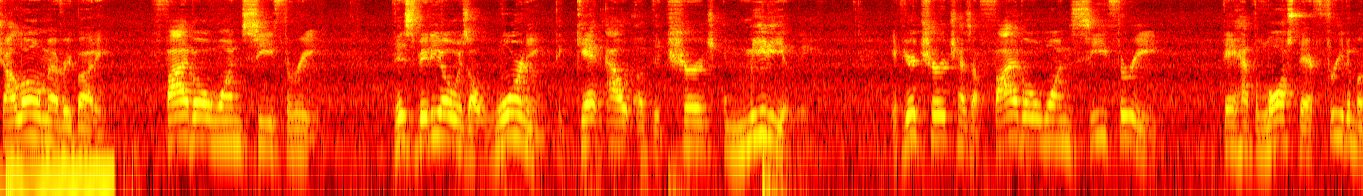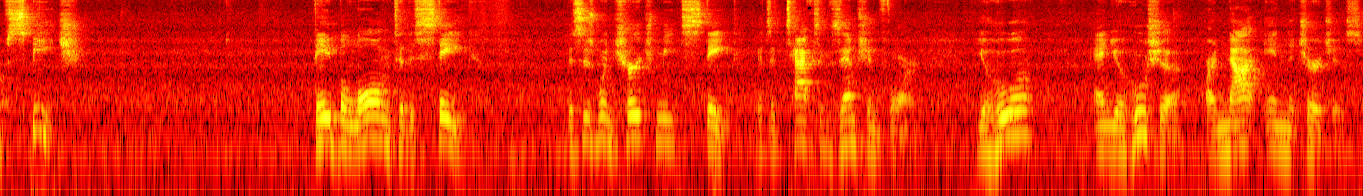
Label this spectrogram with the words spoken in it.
Shalom, everybody. 501c3. This video is a warning to get out of the church immediately. If your church has a 501c3, they have lost their freedom of speech. They belong to the state. This is when church meets state. It's a tax exemption form. Yahuwah and Yahusha are not in the churches.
